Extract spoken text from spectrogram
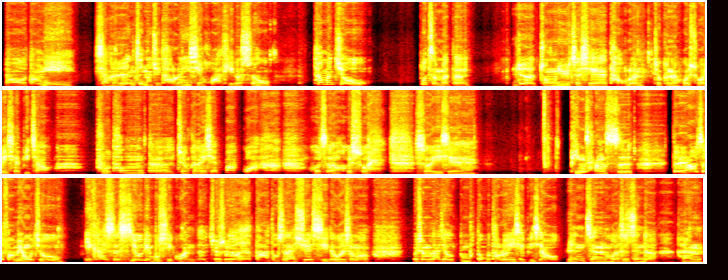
然后，当你想很认真的去讨论一些话题的时候，他们就不怎么的热衷于这些讨论，就可能会说一些比较普通的，就可能一些八卦，或者会说说一些平常事。对，然后这方面我就一开始是有点不习惯的，就是说哎呀，大家都是来学习的，为什么为什么大家都都不讨论一些比较认真，或者是真的很。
